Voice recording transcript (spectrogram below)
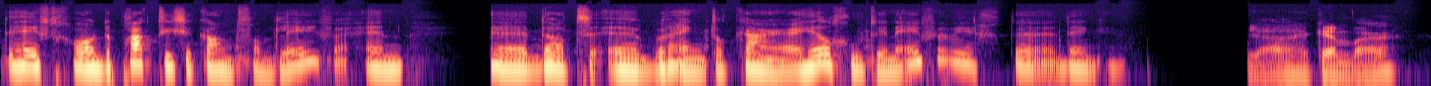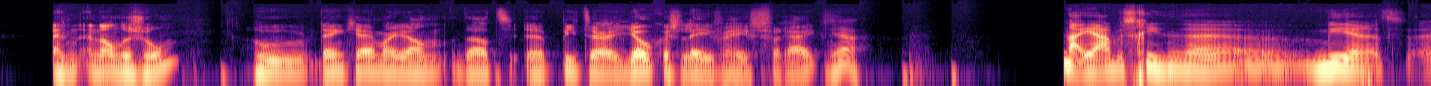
heeft gewoon de praktische kant van het leven. En eh, dat eh, brengt elkaar heel goed in evenwicht, eh, denk ik. Ja, herkenbaar. En, en andersom? Hoe denk jij, Marjan, dat eh, Pieter Jokers leven heeft verrijkt? Ja. Nou ja, misschien eh, meer het, eh,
